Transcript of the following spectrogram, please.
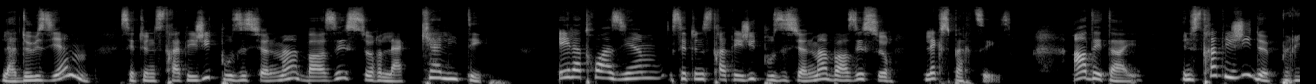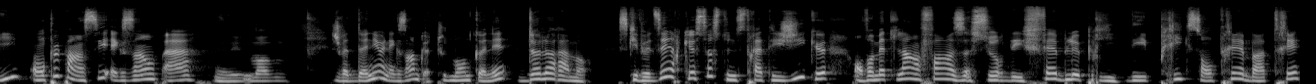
La deuxième, c'est une stratégie de positionnement basée sur la qualité. Et la troisième, c'est une stratégie de positionnement basée sur l'expertise. En détail, une stratégie de prix, on peut penser, exemple, à, euh, je vais te donner un exemple que tout le monde connaît, Dolorama. Ce qui veut dire que ça, c'est une stratégie que on va mettre l'emphase sur des faibles prix, des prix qui sont très bas, très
